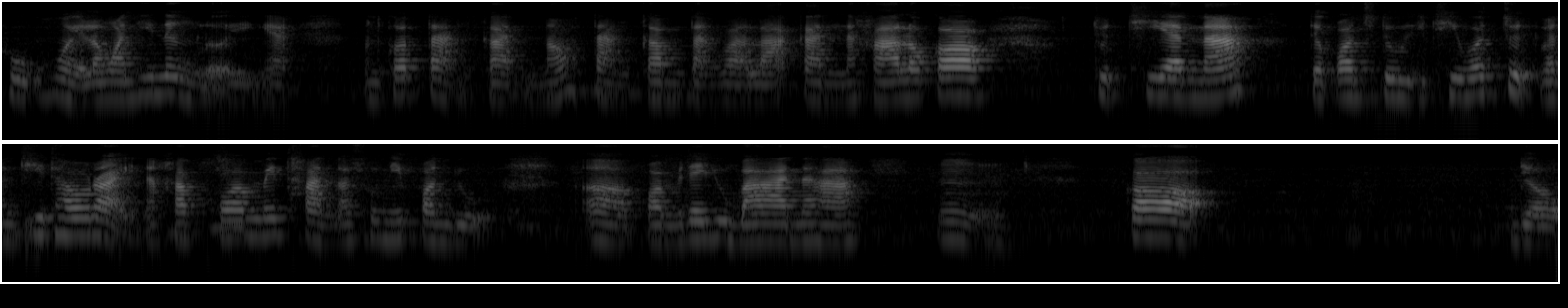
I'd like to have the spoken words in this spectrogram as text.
ถูกหวยรางวัลที่หนึ่งเลยอย่างเงี้ยมันก็ต่างกันเนาะต่างกรรมต่างวาระกันนะคะ แล้วก็จุดเทียนนะ เดี๋ยวปอนจะดูอีกทีว่าจุดวันที่เท่าไหร่นะคะเพราะว่าไม่ทันนะช่วงนี้ปอนอยู่เอ่อปอนไม่ได้อยู่บ้านนะคะ อืมก็ เดี๋ยว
